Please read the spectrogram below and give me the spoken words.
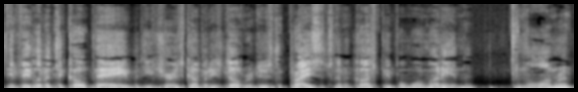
if they limit the copay, but the insurance companies don't reduce the price, it's going to cost people more money, isn't it, in the long run?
